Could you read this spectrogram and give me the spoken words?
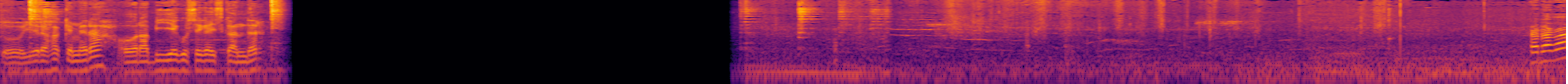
तो ये रहा कैमरा, और अभी ये घुसेगा इसका अंदर। टाटा का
